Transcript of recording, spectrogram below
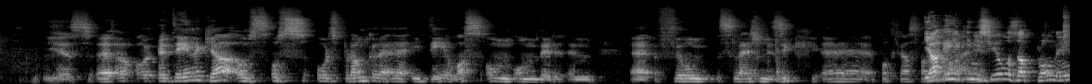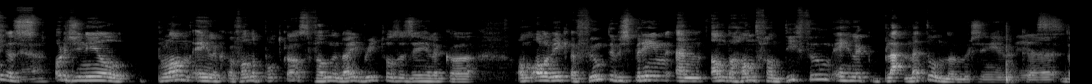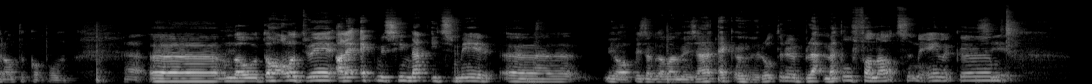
Yes. Eh, eh, uiteindelijk, ja, ons, ons oorspronkelijke eh, idee was om, om er een eh, film slash muziek eh, podcast van Ja, te eigenlijk maken. initieel was dat plan, hè. Dus Ja. origineel plan eigenlijk van de podcast, van de Nightbreed, was dus eigenlijk eh, om alle week een film te bespreken en aan de hand van die film eigenlijk black metal nummers eigenlijk Yes. eraan te koppelen. Ja. Eh, omdat we toch alle twee, allee, ik misschien net iets meer, eh ja, ik dat ik dat wel moet zeggen, ik een grotere black metal fanaat eigenlijk. eh. Zeker.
